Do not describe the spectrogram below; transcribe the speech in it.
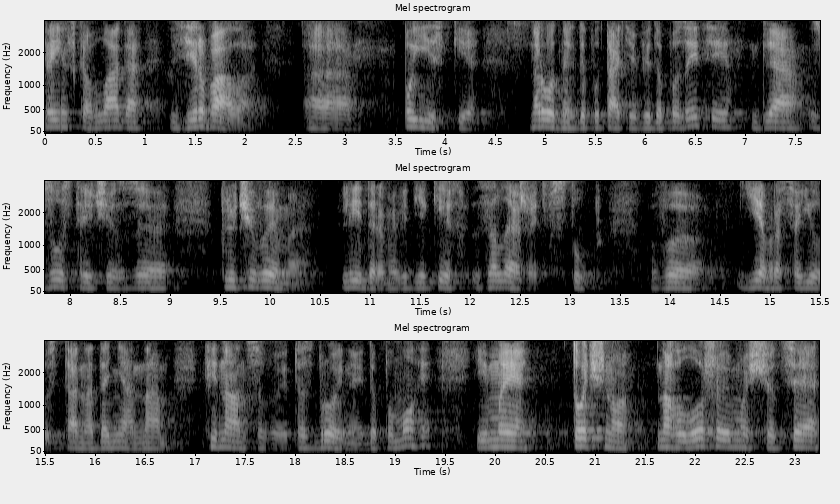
українська влада зірвала е, поїздки народних депутатів від опозиції для зустрічі з ключовими лідерами, від яких залежить вступ в Євросоюз та надання нам фінансової та збройної допомоги. І ми точно наголошуємо, що це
